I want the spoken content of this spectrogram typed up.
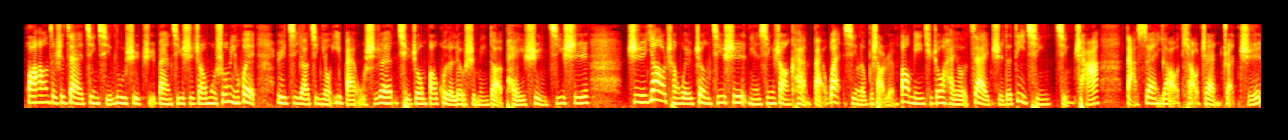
华航则是在近期陆续举办机师招募说明会，预计要禁用一百五十人，其中包括了六十名的培训机师。只要成为正机师，年薪上看百万，吸引了不少人报名。其中还有在职的地勤警察，打算要挑战转职。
